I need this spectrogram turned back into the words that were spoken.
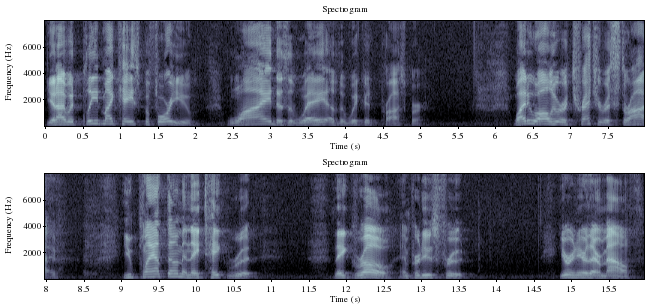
yet I would plead my case before you. Why does the way of the wicked prosper? Why do all who are treacherous thrive? You plant them and they take root. They grow and produce fruit. You're near their mouth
